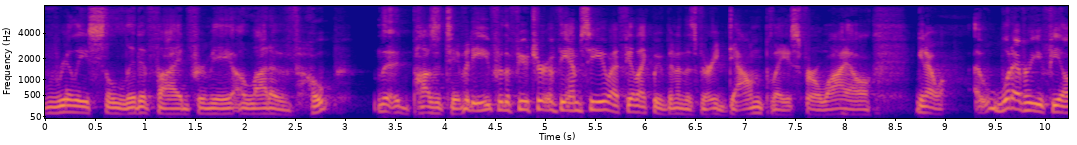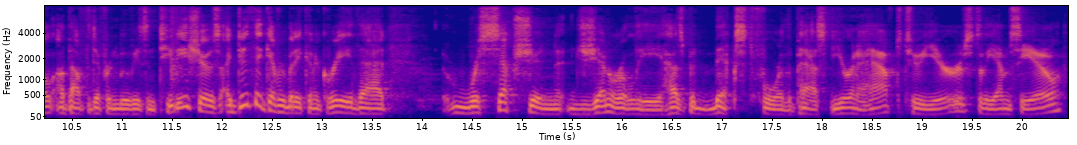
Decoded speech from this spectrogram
really solidified for me a lot of hope, positivity for the future of the MCU. I feel like we've been in this very down place for a while. You know, whatever you feel about the different movies and TV shows, I do think everybody can agree that reception generally has been mixed for the past year and a half to two years to the MCU.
